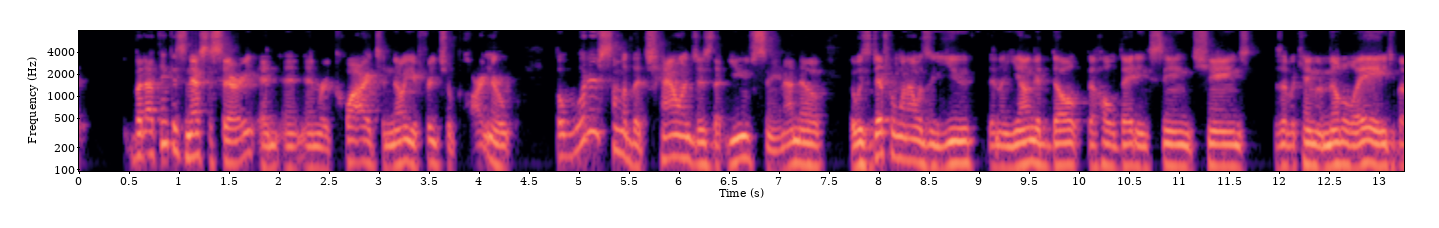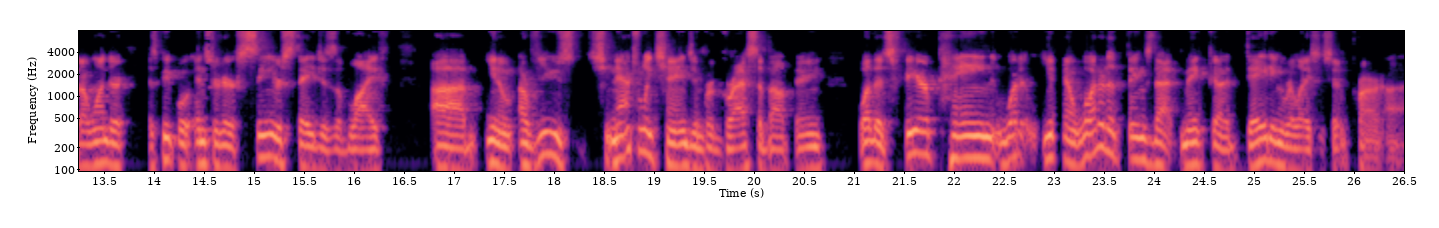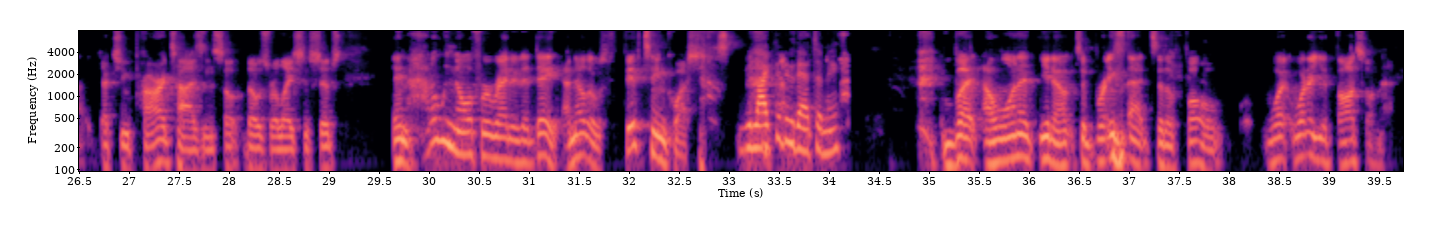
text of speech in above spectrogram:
but I think it's necessary and, and, and required to know your future partner. But what are some of the challenges that you've seen? I know it was different when I was a youth than a young adult. The whole dating scene changed as I became a middle age. But I wonder, as people enter their senior stages of life, uh, you know, our views naturally change and progress about things. Whether it's fear, pain, what you know, what are the things that make a dating relationship prior, uh, that you prioritize in so those relationships? And how do we know if we're ready to date? I know there was 15 questions. You like to do that to me. But I wanted, you know, to bring that to the fold. What What are your thoughts on that?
